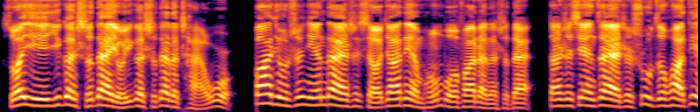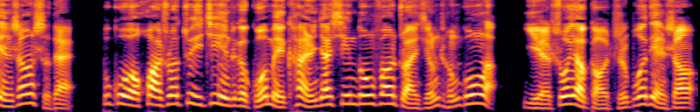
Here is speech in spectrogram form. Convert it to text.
所以一个时代有一个时代的产物。八九十年代是小家电蓬勃发展的时代，但是现在是数字化电商时代。不过话说，最近这个国美看人家新东方转型成功了，也说要搞直播电商，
